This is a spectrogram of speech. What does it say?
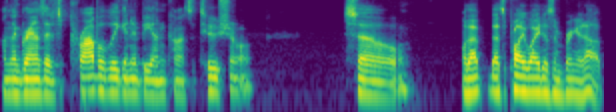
on the grounds that it's probably going to be unconstitutional. So Well, that that's probably why he doesn't bring it up.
